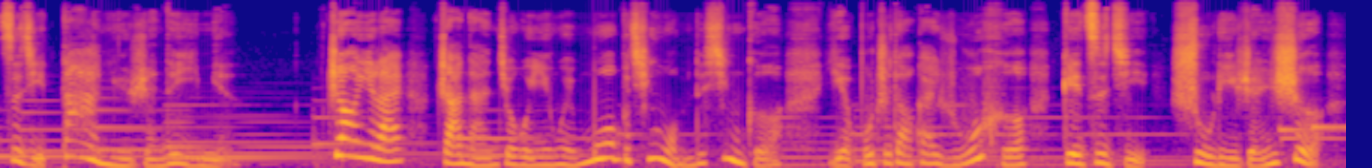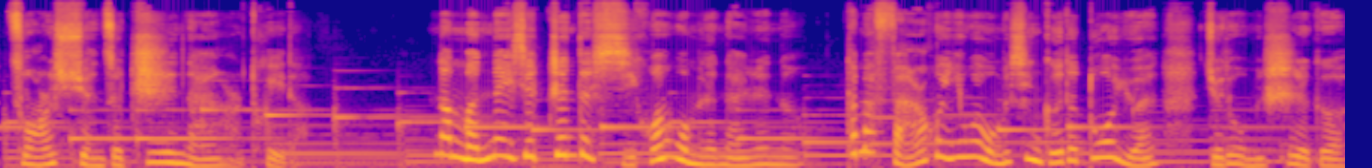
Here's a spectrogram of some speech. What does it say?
自己大女人的一面。这样一来，渣男就会因为摸不清我们的性格，也不知道该如何给自己树立人设，从而选择知难而退的。那么那些真的喜欢我们的男人呢？他们反而会因为我们性格的多元，觉得我们是个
